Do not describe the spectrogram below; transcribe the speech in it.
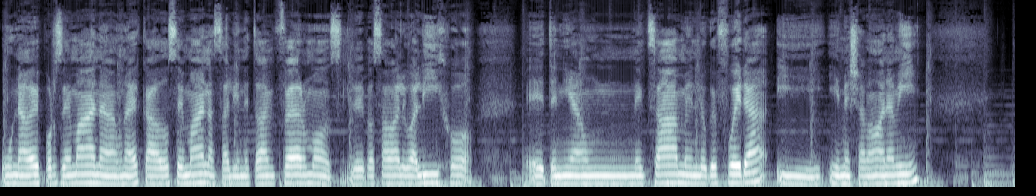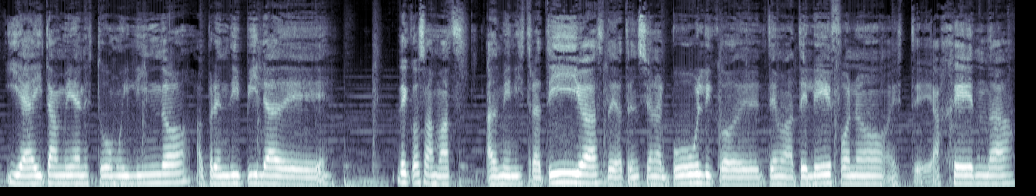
una vez por semana, una vez cada dos semanas, alguien estaba enfermo, le pasaba algo al hijo, eh, tenía un examen, lo que fuera, y, me llamaban a mí. Y ahí también estuvo muy lindo, aprendí pila de, de cosas más administrativas, de atención al público, del tema teléfono, este, agenda.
